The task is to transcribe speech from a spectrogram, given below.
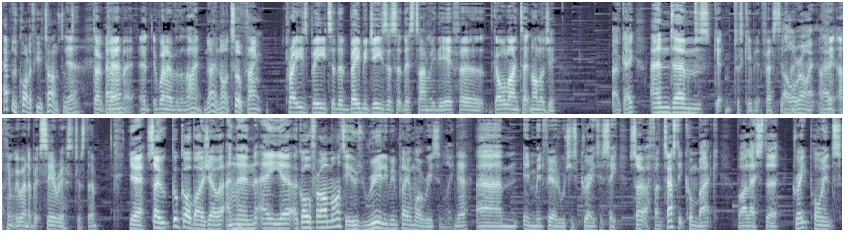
Happens quite a few times, doesn't Yeah, it? don't care, Um, mate. It, it went over the line. No, not at all. Thank praise be to the baby Jesus at this time of the year for goal line technology. Okay, and um, Just get, just keeping it festive. All right, I think I think we went a bit serious just then. Yeah, so good goal by Joa, Mm. and then a uh, a goal for Amartey, who's really been playing well recently. Yeah. um, in midfield, which is great to see. So a fantastic comeback by Leicester, great points.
